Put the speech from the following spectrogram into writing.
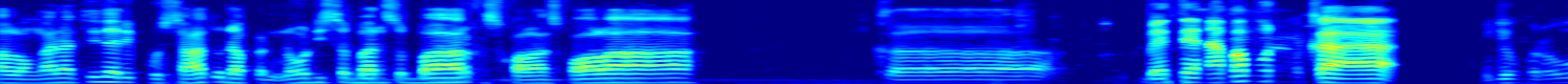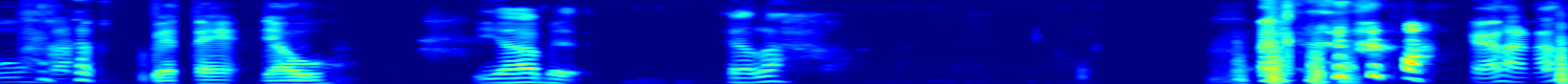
Kalau nggak nanti dari pusat udah penuh disebar-sebar ke sekolah-sekolah ke BT nama mun ke ujung berung kan. BT jauh. iya be ya lah Ya lah nah.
